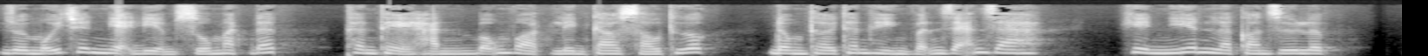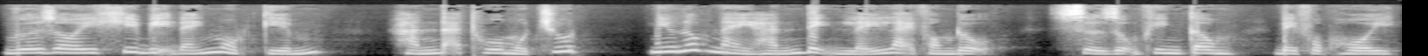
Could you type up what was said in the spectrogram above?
rồi mỗi chân nhẹ điểm xuống mặt đất, thân thể hắn bỗng vọt lên cao sáu thước, đồng thời thân hình vẫn giãn ra, hiển nhiên là còn dư lực. Vừa rồi khi bị đánh một kiếm, hắn đã thua một chút, nhưng lúc này hắn định lấy lại phong độ, sử dụng khinh công để phục hồi.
